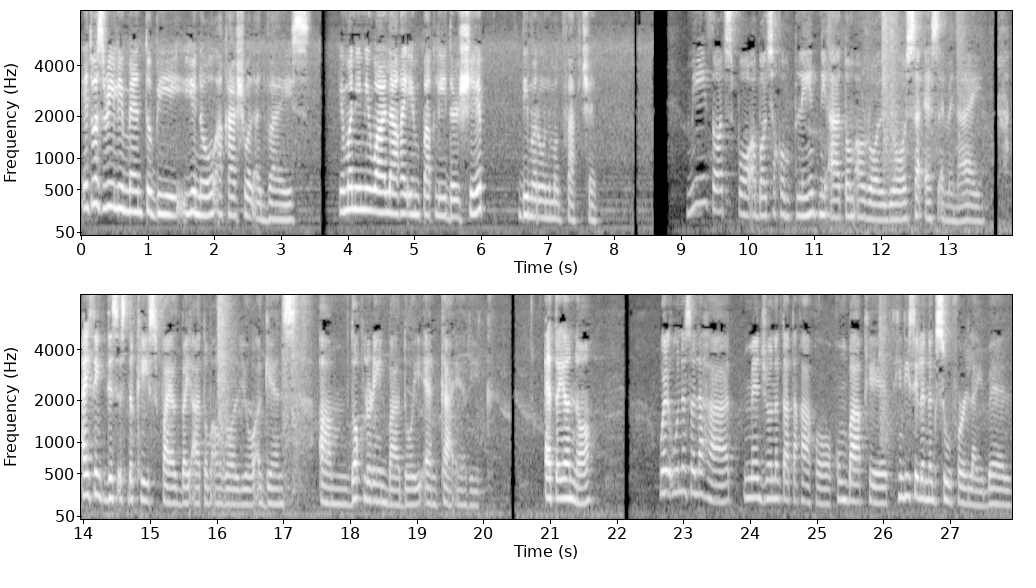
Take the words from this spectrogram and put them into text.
It was really meant to be, you know, a casual advice. Yung maniniwala kay impact leadership, di marunong mag-fact check. Me thoughts po about sa complaint ni Atom Aurolio sa SMNI. I think this is the case filed by Atom Aurolio against um, Doc Lorraine Badoy and Ka Eric. Eto yon no? Well, una sa lahat, medyo nagtataka ko kung bakit hindi sila nag-sue for libel.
